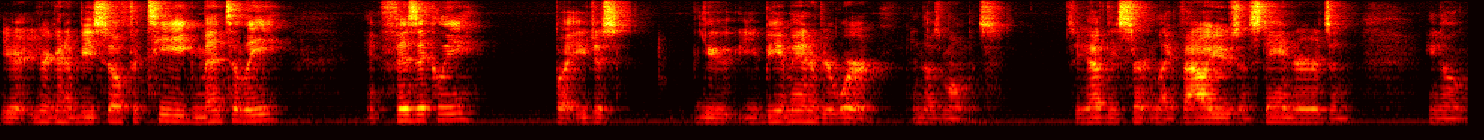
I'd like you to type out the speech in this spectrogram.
you're you're gonna be so fatigued mentally and physically, but you just you you be a man of your word in those moments. So you have these certain like values and standards and you know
